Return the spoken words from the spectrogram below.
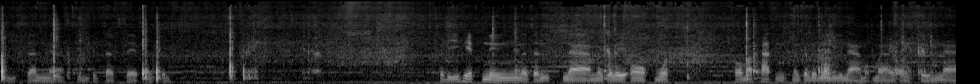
สีสันนะกินเป็นตาเสร็จนะจ๊ะพอดีเฮ็ดหนึ่งแล้วจะหน้ามันก็เลยออกหมด พอมาคัดมันก็เลยมีหน้าออกมาต้องเสริมหน้า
